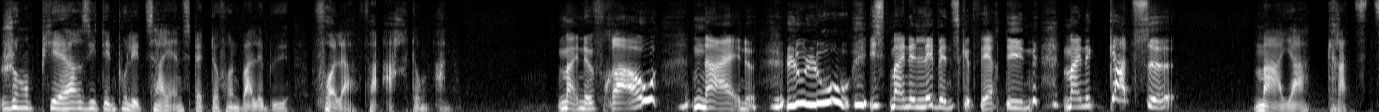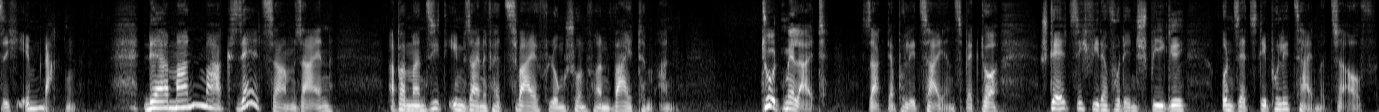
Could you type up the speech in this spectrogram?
Jean-Pierre sieht den Polizeiinspektor von Wallebü voller Verachtung an. Meine Frau? Nein, Lulu ist meine Lebensgefährtin, meine Katze. Maja kratzt sich im Nacken. Der Mann mag seltsam sein, aber man sieht ihm seine Verzweiflung schon von weitem an. Tut mir leid, sagt der Polizeiinspektor, stellt sich wieder vor den Spiegel und setzt die Polizeimütze auf.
